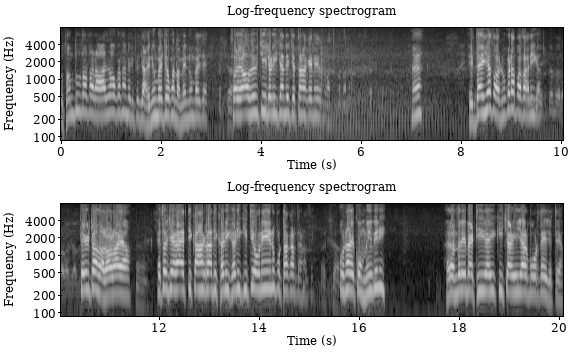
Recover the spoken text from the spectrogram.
ਉਹ ਸੰਧੂ ਦਾ ਤਾਂ ਰਾਜ ਉਹ ਕਹਿੰਦਾ ਮੇਰੀ ਭਰਜਾਈ ਨੂੰ ਮਿਲ ਜਾਓ ਕਹਿੰਦਾ ਮੈਨੂੰ ਮਿਲ ਜਾਏ। ਸਾਰੇ ਆਪਸ ਵਿੱਚ ਹੀ ਲੜੀ ਜਾਂਦੇ ਜਿੱਤਣਾ ਕਹਿੰਦੇ ਹੱਥ ਪਤਾ ਲੱਗ ਹੈ? ਇਦਾਂ ਹੀ ਆ ਤੁਹਾਨੂੰ ਕਿਹੜਾ ਪਤਾ ਨਹੀਂਗਾ ਟਿਕਟਾਂ ਦਾ ਰੌਲਾ ਆ। ਇਹ ਤੋਂ ਜਗ੍ਹਾ ਐਤੀ ਕਾਂਗਰਾ ਦੀ ਖੜੀ ਖੜੀ ਕੀਤੀ ਉਹਨੇ ਇਹਨੂੰ ਪੁੱਠਾ ਕਰ ਦੇਣਾ ਸੀ। ਅੱਛਾ। ਉਹਨਾਂ ਨੇ ਘੁੰਮੀ ਵੀ ਨਹੀਂ। ਅੰਦਰੇ ਬੈਠੀ ਰਹੀ ਕੀ 40000 ਵੋਟ ਤੇ ਜਿੱਤਿਆ।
